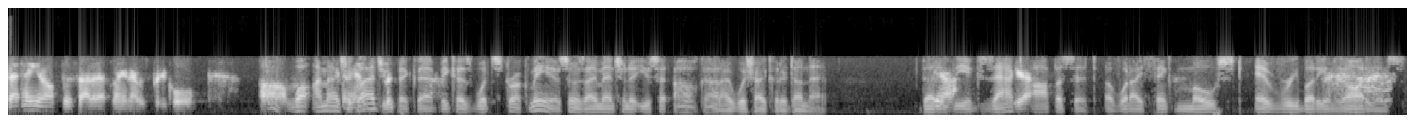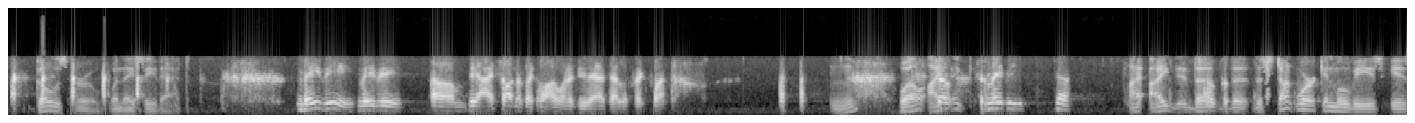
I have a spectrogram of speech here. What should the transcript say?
that hanging off the side of that plane, that was pretty cool. Um, well, I'm actually and- glad you picked that because what struck me as soon as I mentioned it, you said, "Oh God, I wish I could have done that." That is Yeah. the exact Yeah. opposite of what I think most everybody in the audience goes through when they see that. Maybe, maybe. Um, yeah, I saw it and I was like, oh, I want to do that. That looks like fun. hmm Well, I so, think so maybe, yeah. I, I the, Oh, the the stunt work in movies is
